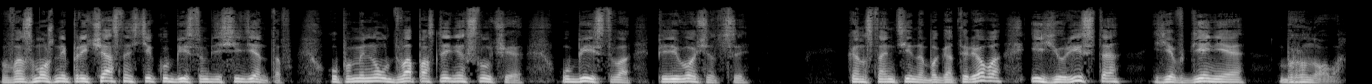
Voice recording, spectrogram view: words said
в возможной причастности к убийствам диссидентов. Упомянул два последних случая — убийство переводчицы Константина Богатырева и юриста Евгения Брунова.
